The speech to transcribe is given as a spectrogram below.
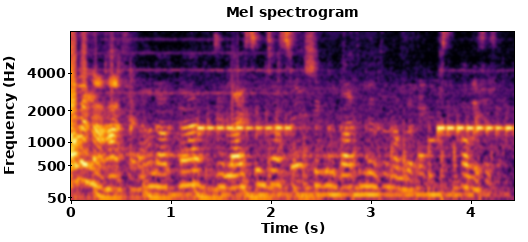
হবে না হ্যাঁ তাহলে আপনার যে লাইসেন্স আছে সেগুলো বাতিলের জন্য আমরা অবশ্যই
